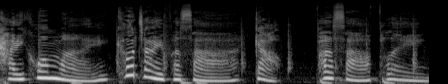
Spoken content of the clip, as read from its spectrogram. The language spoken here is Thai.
ไขความหมายเข้าใจภาษากับภาษาเพลง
